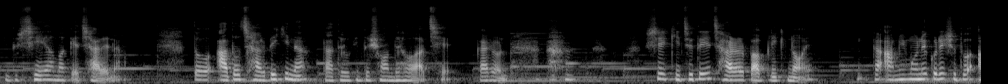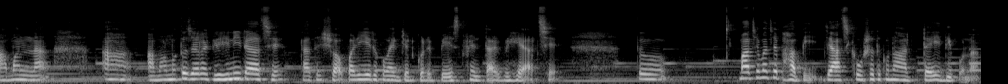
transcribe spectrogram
কিন্তু সে আমাকে ছাড়ে না। তো আদৌ ছাড়বে কি না তাতেও কিন্তু সন্দেহ আছে। কারণ সে কিছুতেই ছাড়ার পাবলিক নয়। তা আমি মনে করি শুধু আমার না আমার মতো যারা গৃহিণীরা আছে, তাদের সবারই এরকম একজন করে বেস্ট ফ্রেন্ড তার গৃহে আছে। তো মাঝে মাঝে ভাবি যে আজকে ওর সাথে কোনো আড্ডাই দিব না।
